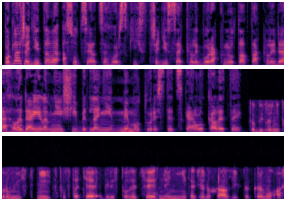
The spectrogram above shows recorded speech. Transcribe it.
Podle ředitele Asociace horských středisek Libora Knota tak lidé hledají levnější bydlení mimo turistické lokality. To bydlení pro místní v podstatě k dispozici není, takže dochází k takovému až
